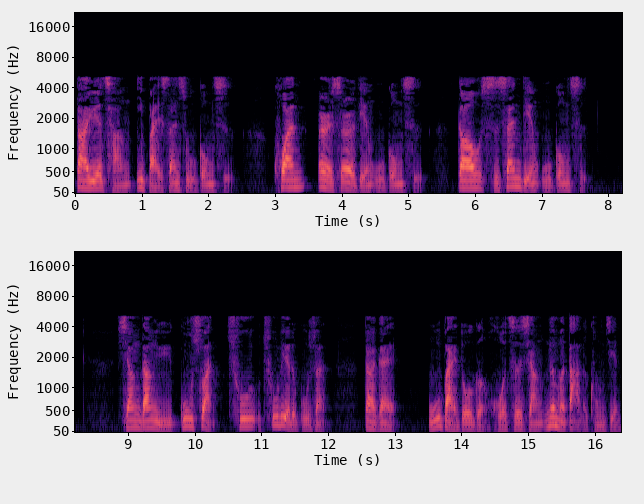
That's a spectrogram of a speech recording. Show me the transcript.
大约长一百三十五公尺，宽二十二点五公尺，高十三点五公尺，相当于估算粗粗略的估算，大概五百多个火车厢那么大的空间。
